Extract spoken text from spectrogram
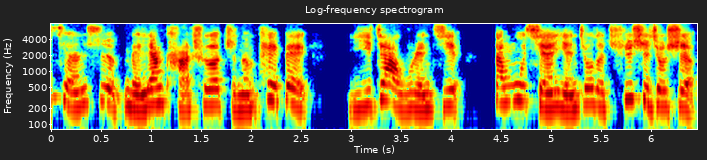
之前是每辆卡车只能配备一架无人机。但目前研究的趋势就是，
